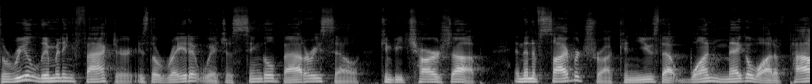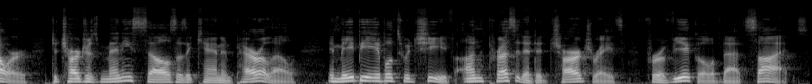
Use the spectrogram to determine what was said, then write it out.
The real limiting factor is the rate at which a single battery cell can be charged up, and then if Cybertruck can use that 1 megawatt of power to charge as many cells as it can in parallel, it may be able to achieve unprecedented charge rates for a vehicle of that size.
